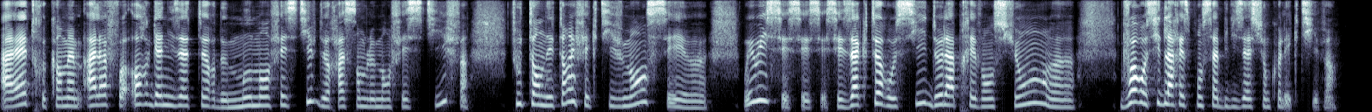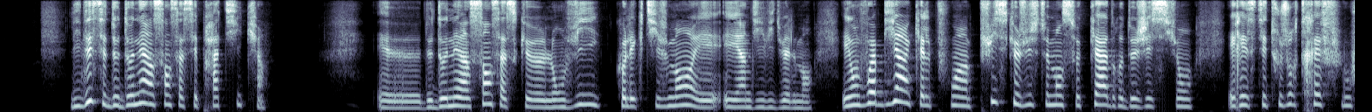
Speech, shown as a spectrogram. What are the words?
à être quand même à la fois organisateurs de moments festifs, de rassemblements festifs tout en étant effectivement ces, euh, oui, oui, ces, acteurs aussi de la prévention, euh, voire aussi de la responsabilisation collective. L'idée, c'est de donner un sens à ces pratiques. de donner un sens à ce que l'on vit collectivement et, individuellement. Et on voit bien à quel point, puisque justement ce cadre de gestion est resté toujours très flou,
